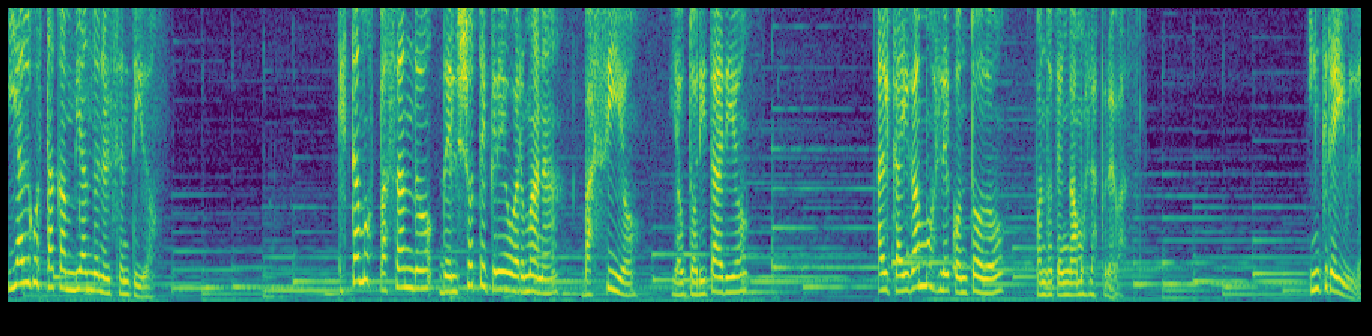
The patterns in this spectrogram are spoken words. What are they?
Y algo está cambiando en el sentido. Estamos pasando del yo te creo hermana, vacío y autoritario, al caigámosle con todo cuando tengamos las pruebas. Increíble,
